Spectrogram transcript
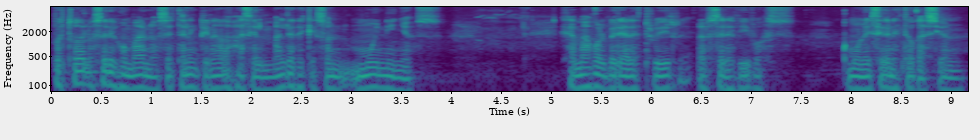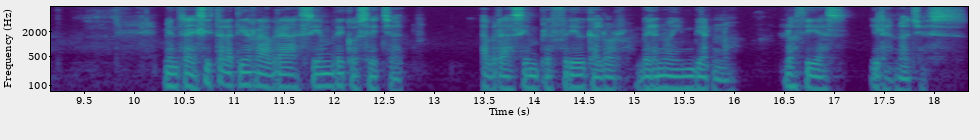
pues todos los seres humanos están inclinados hacia el mal desde que son muy niños. Jamás volveré a destruir a los seres vivos, como lo hice en esta ocasión. Mientras exista la tierra habrá siempre cosecha, habrá siempre frío y calor, verano e invierno, los días y las noches.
